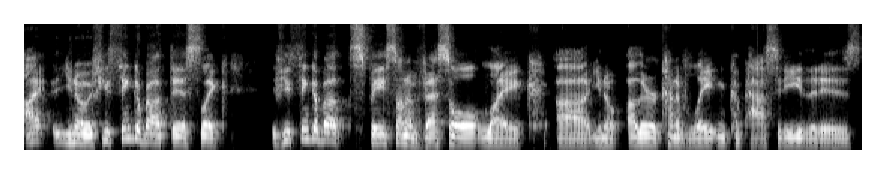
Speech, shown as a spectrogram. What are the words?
I, you know, if you think about this, like if you think about space on a vessel like uh, you know other kind of latent capacity that is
